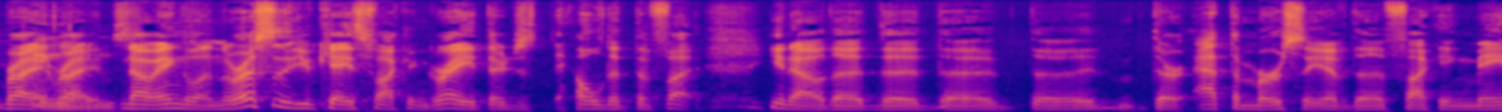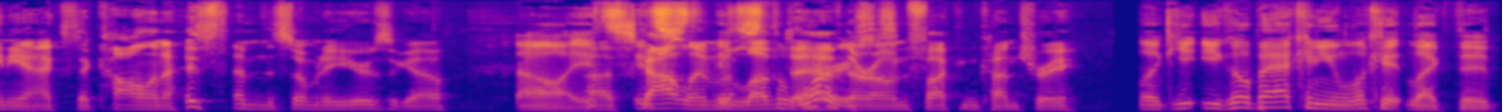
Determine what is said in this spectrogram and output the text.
right, England. right. No, England. The rest of the UK is fucking great. They're just held at the fu- you know, the the the the they're at the mercy of the fucking maniacs that colonized them so many years ago. Oh, it's, Uh, it's- Scotland would it's love to have their own fucking country. Like you, you go back and you look at like the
